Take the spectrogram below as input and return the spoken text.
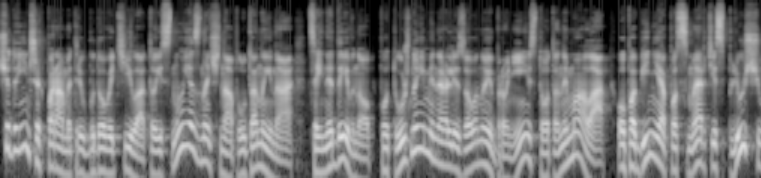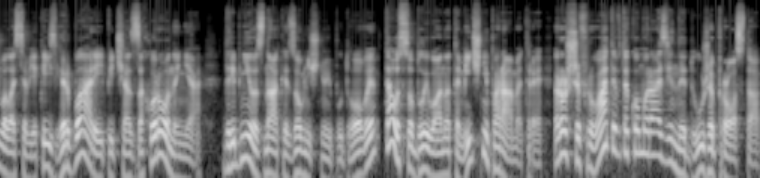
Щодо інших параметрів будови тіла, то існує значна плутанина. Це й не дивно. Потужної мінералізованої броні істота не мала. Опабінія по смерті сплющувалася в якийсь гербарій під час захоронення. Дрібні ознаки зовнішньої будови та особливо анатомічні параметри розшифрувати в такому разі не дуже просто.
